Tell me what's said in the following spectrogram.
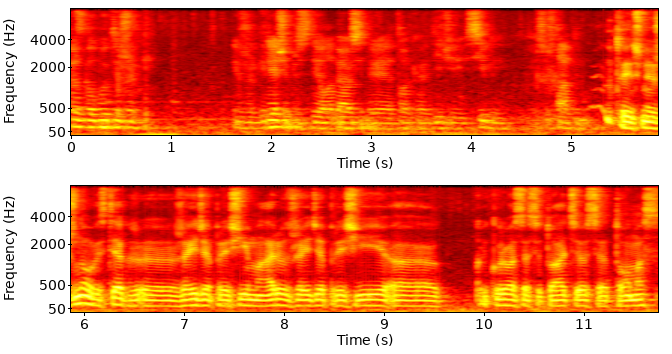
Kas galbūt iš, iš žalgyriečių prisidėjo labiausiai prie tokio didžiai sustabdymo? Nu, tai aš nežinau, vis tiek žaidžia prieš jį Marius, žaidžia prieš jį kai kuriuose situacijose Tomas.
